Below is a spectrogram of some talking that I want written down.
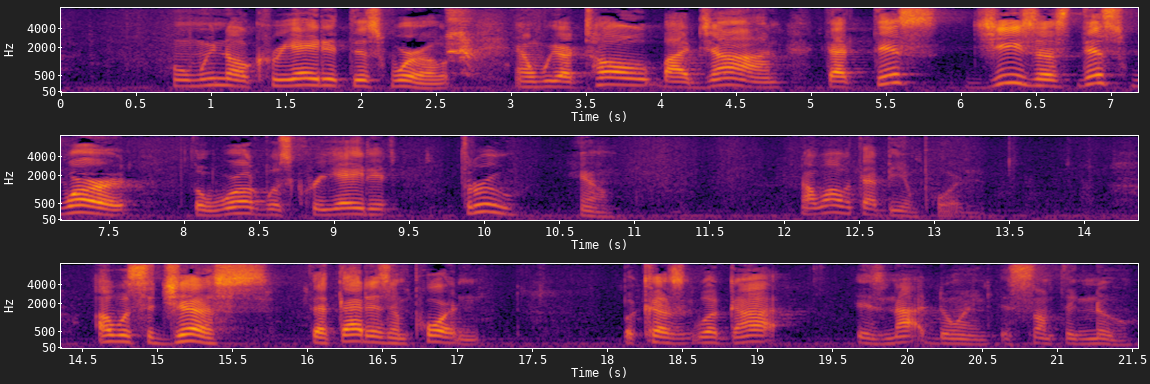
whom we know created this world. And we are told by John that this Jesus, this word, the world was created through him. Now, why would that be important? I would suggest that that is important because what God is not doing is something new.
